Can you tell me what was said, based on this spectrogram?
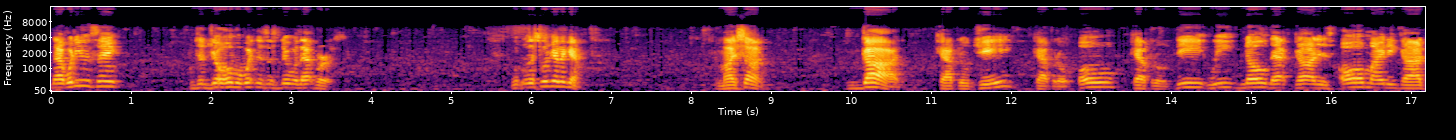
Now, what do you think the Jehovah Witnesses do with that verse? Let's look at it again. My son, God capital G, capital O, capital D. We know that God is Almighty God.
